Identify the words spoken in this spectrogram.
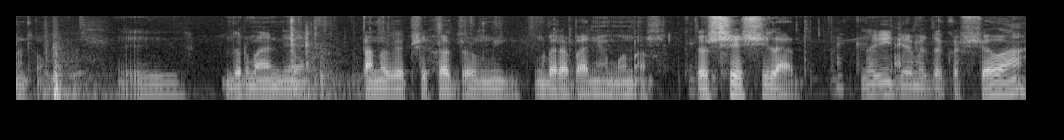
no. Y, Normalnie panowie przychodzą i barabanią u nas. To już 30 lat. No i idziemy do kościoła.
